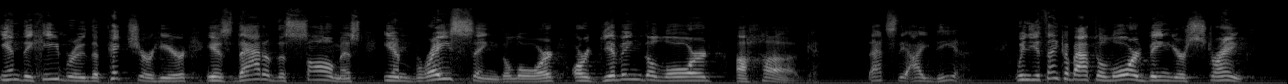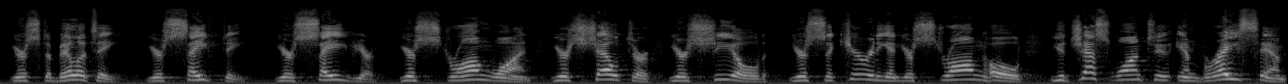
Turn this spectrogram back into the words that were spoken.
in the Hebrew, the picture here is that of the psalmist embracing the Lord or giving the Lord a hug. That's the idea. When you think about the Lord being your strength, your stability, your safety, your Savior, your strong one, your shelter, your shield, your security, and your stronghold. You just want to embrace Him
